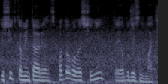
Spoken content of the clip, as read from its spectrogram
Пишіть коментарі, сподобалось чи ні, то я буду знімати.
